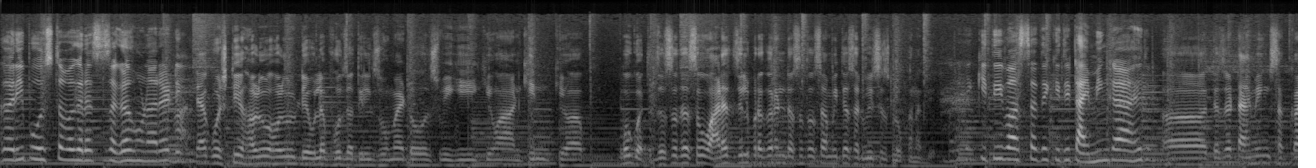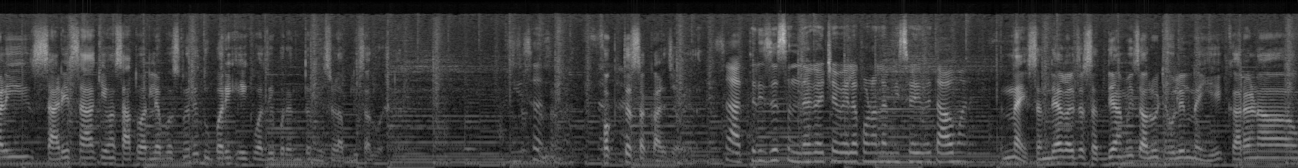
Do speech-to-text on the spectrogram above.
घरी पोचतं वगैरे असं सगळं होणार आहे? त्या गोष्टी हळूहळू डेव्हलप होत जातील. झोमॅटो स्विगी किंवा आणखीन किंवा बघू आता. जसं जसं वाढत जाईल प्रकरण तसं तसं आम्ही त्या सर्व्हिसेस लोकांना देऊ. किती वाजता ते किती टायमिंग काय आहे? त्याचं टायमिंग सकाळी साडेसहा किंवा सात वाजल्यापासून ते दुपारी एक वाजेपर्यंत मिसळ आपली चालू असणार. फक्त सकाळच्या वेळेला. रात्रीचं संध्याकाळच्या वेळेला कोणाला मिसळी ताव मारा नाही संध्याकाळचं सध्या आम्ही चालू ठेवलेलं नाहीये कारण अं,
